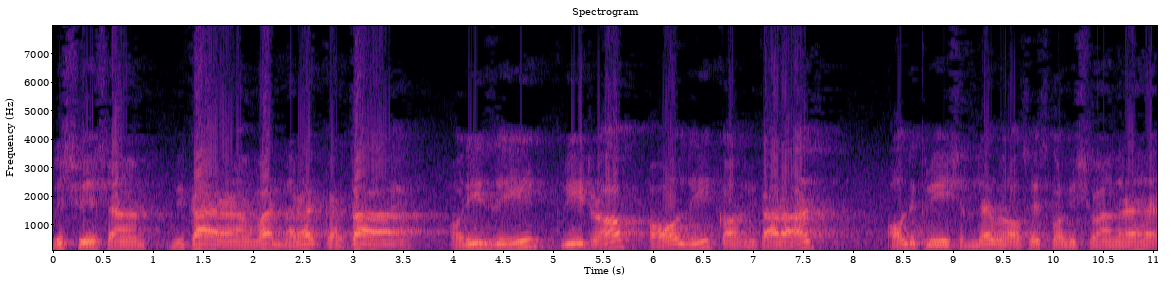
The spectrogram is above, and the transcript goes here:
विश्वेशम विकारणम व नर कर्ता और is the creator of all the विकारास all the creation never also इसको विश्वानर है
